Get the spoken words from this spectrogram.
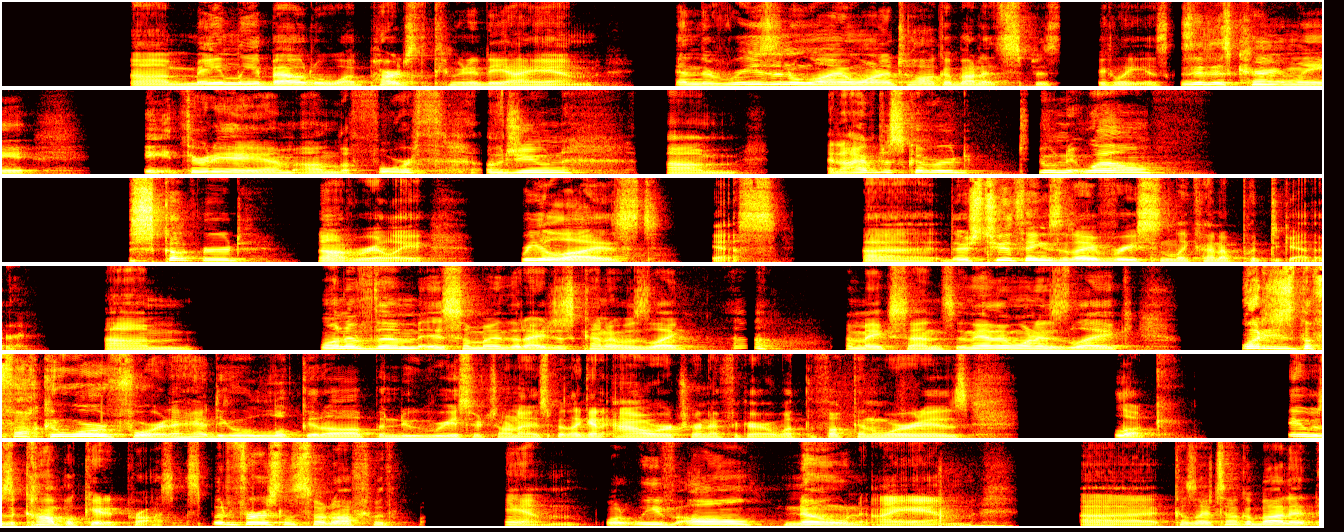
um, mainly about what parts of the community I am. And the reason why I want to talk about it specifically is because it is currently 8:30 a.m. on the 4th of June, um, and I've discovered two. Well, discovered, not really, realized, yes. Uh, there's two things that I've recently kind of put together. Um, one of them is something that I just kind of was like, oh, that makes sense. And the other one is like, what is the fucking word for it? I had to go look it up and do research on it. I spent like an hour trying to figure out what the fucking word is. Look, it was a complicated process. But first, let's start off with what I am. What we've all known I am. Because uh, I talk about it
